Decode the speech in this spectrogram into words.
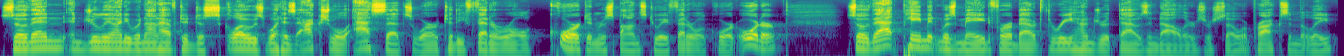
So then, and Giuliani would not have to disclose what his actual assets were to the federal court in response to a federal court order. So that payment was made for about $300,000 or so, approximately.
